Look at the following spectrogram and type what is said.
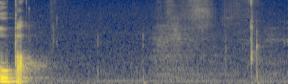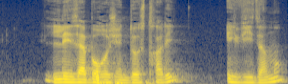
ou pas. Les aborigènes d'Australie, évidemment.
